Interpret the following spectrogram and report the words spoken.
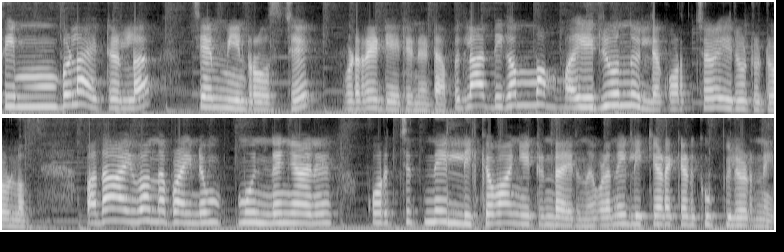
സിമ്പിളായിട്ടുള്ള ചെമ്മീൻ റോസ്റ്റ് ഇവിടെ റെഡി ആയിട്ടുണ്ട് കേട്ടോ. അപ്പോൾ ഇതിലധികം എരിവൊന്നുമില്ല. കുറച്ച് എരിവ് ഇട്ടിട്ടുള്ളൂ. അപ്പോൾ അതായി വന്നപ്പോൾ അതിന്റെ മുന്നേ ഞാൻ കുറച്ച് നെല്ലിക്ക വാങ്ങിയിട്ടുണ്ടായിരുന്നു. ഇവിടെ നെല്ലിക്ക ഇടയ്ക്കിടയ്ക്ക് ഉപ്പിലിടണേ.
